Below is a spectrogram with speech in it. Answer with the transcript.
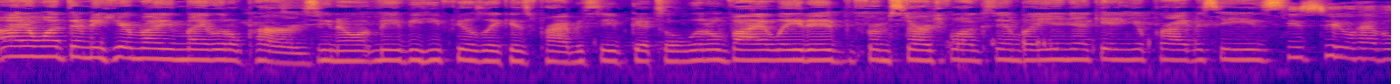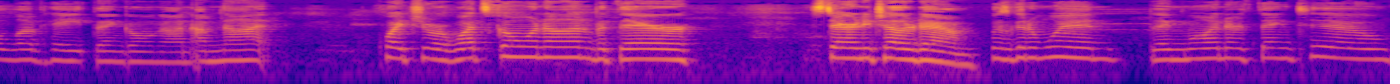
I don't want them to hear my, my little purrs. You know, maybe he feels like his privacy gets a little violated from Starch Vlog Simba. You're not getting your privacies. These two have a love-hate thing going on. I'm not quite sure what's going on, but they're staring each other down. Who's gonna win? Thing one or thing two?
